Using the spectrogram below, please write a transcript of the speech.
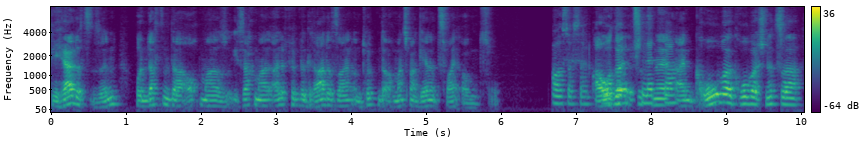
die härtesten sind und lassen da auch mal, so, ich sag mal, alle fünf gerade sein und drücken da auch manchmal gerne zwei Augen zu. Außer es sind Außer grobe es ist eine, ein grober, grober Schnitzer,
